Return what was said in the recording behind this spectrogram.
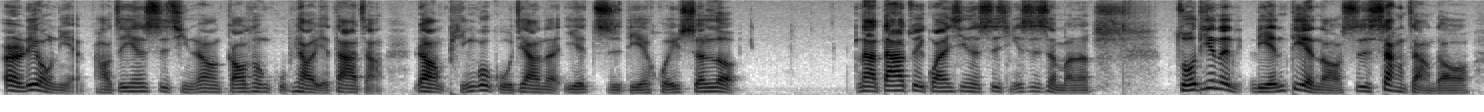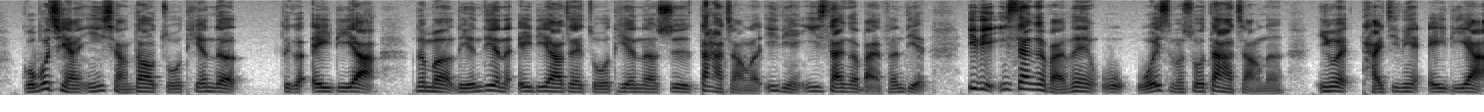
二六年，好这件事情让高通股票也大涨，让苹果股价呢也止跌回升了。那大家最关心的事情是什么呢？昨天的联电哦是上涨的哦，果不其然影响到昨天的。这个 ADR，那么联电的 ADR 在昨天呢是大涨了一点一三个百分点，一点一三个百分点，我我为什么说大涨呢？因为台积电 ADR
